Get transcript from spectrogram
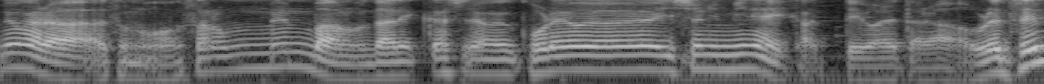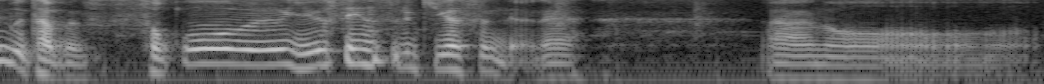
だからそのサロンメンバーの誰かしらがこれを一緒に見ないかって言われたら俺全部多分そこを優先する気がするんだよね。あの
